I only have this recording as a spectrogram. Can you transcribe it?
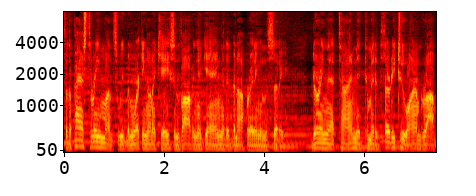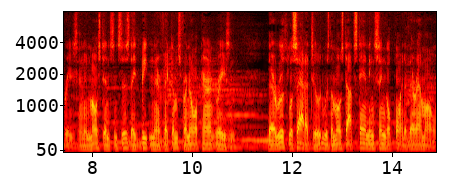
For the past three months, we'd been working on a case involving a gang that had been operating in the city. During that time, they'd committed 32 armed robberies, and in most instances, they'd beaten their victims for no apparent reason. Their ruthless attitude was the most outstanding single point of their MO.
